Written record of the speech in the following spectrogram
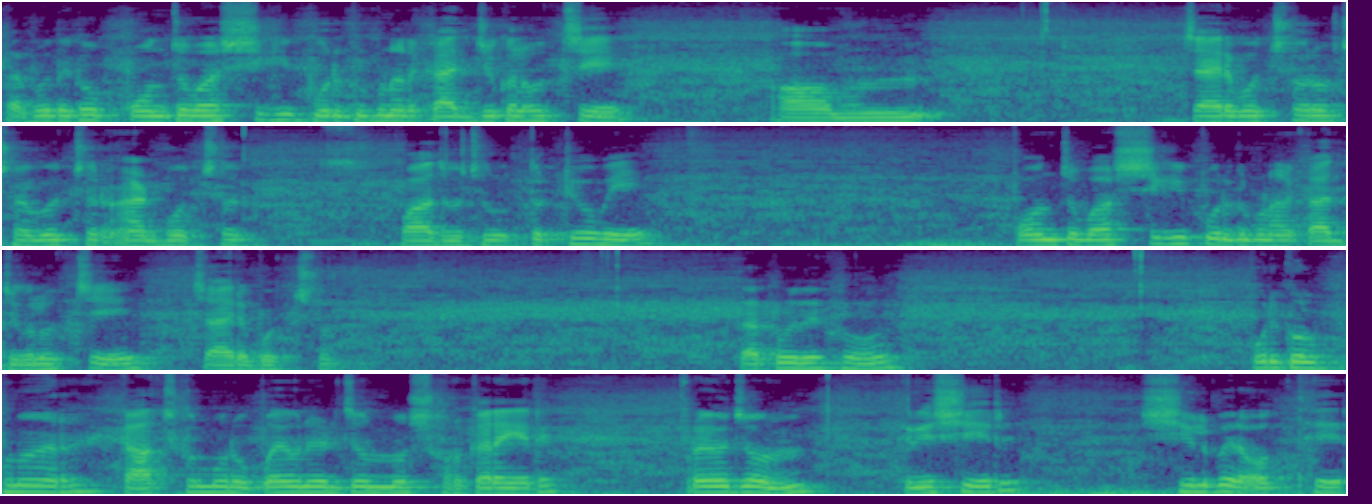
তারপর দেখো, পঞ্চবার্ষিকী পরিকল্পনার কার্যকাল হচ্ছে চার বছর, ছয় বছর, আট বছর, পাঁচ বছর উত্তরটি হবে পঞ্চবার্ষিকী পরিকল্পনার কার্যকাল হচ্ছে চার বছর। তারপরে দেখো, পরিকল্পনার কাজকর্ম রূপায়ণের জন্য সরকারের প্রয়োজন কৃষির শিল্পের অর্থের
